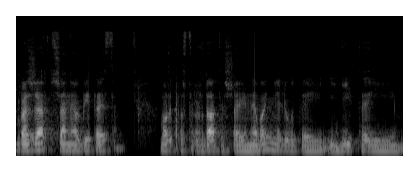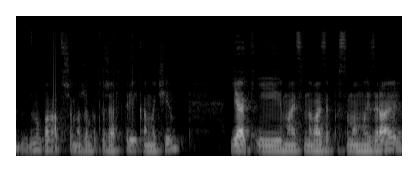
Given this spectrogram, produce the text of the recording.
без жертв ще не обійтися. Можуть постраждати ще і невинні люди, і діти, і ну, багато ще може бути жертв трійка мечів, як і мається на увазі по самому Ізраїлю.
